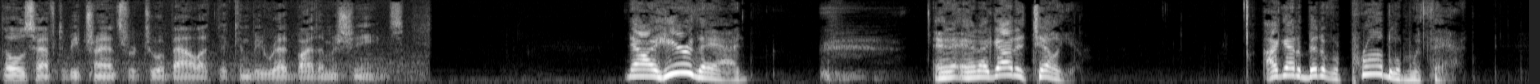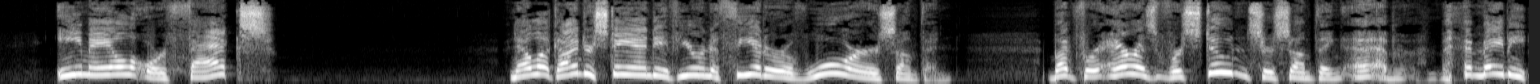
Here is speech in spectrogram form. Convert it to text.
Those have to be transferred to a ballot that can be read by the machines. Now, I hear that, and, and I got to tell you, I got a bit of a problem with that email or fax. Now, look, I understand if you're in a theater of war or something, but for eras, for students or something, uh, maybe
